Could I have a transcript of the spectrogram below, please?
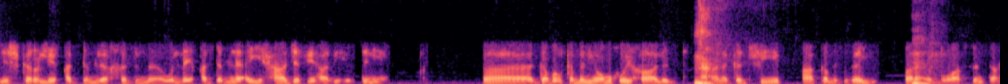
يشكر اللي يقدم له خدمة ولا يقدم له أي حاجة في هذه الدنيا. فقبل كم من يوم أخوي خالد نعم. أنا كنت في محاكم دبي فرع طوار سنتر.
